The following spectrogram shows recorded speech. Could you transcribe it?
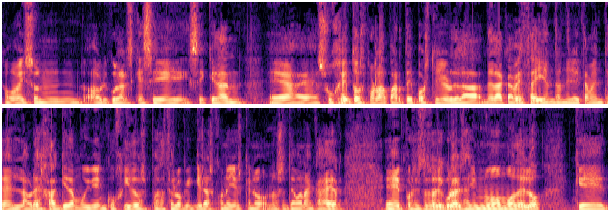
Como veis, son auriculares que se, se quedan eh, sujetos por la parte posterior de la, de la, cabeza y entran directamente en la oreja, quedan muy bien cogidos, puedes hacer lo que quieras con ellos que no, no se te van a caer. Eh, pues estos auriculares hay un nuevo modelo que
